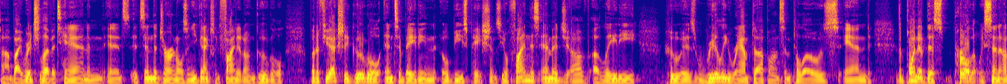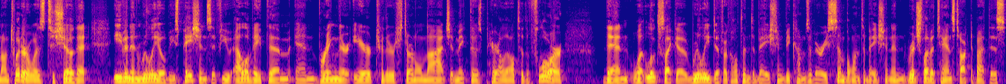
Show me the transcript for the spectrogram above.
uh, by Rich Levitan, and, and, it's it's in the journals, and you can actually find it on Google. But if you actually Google intubating obese patients, you'll find this image of a lady who is really ramped up on some pillows. And the point of this pearl that we sent out on Twitter was to show that even in really obese patients, if you elevate them and bring their ear to their sternal notch and make those parallel to the floor, then what looks like a really difficult intubation becomes a very simple intubation. And Rich Levitan's talked about this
